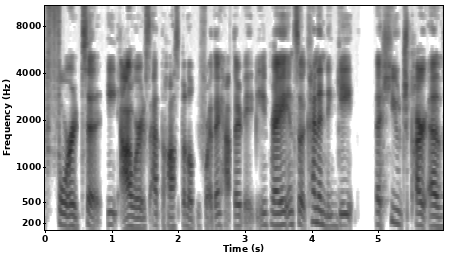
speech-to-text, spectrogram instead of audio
four to eight hours at the hospital before they have their baby, right? And so it kind of negates a huge part of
